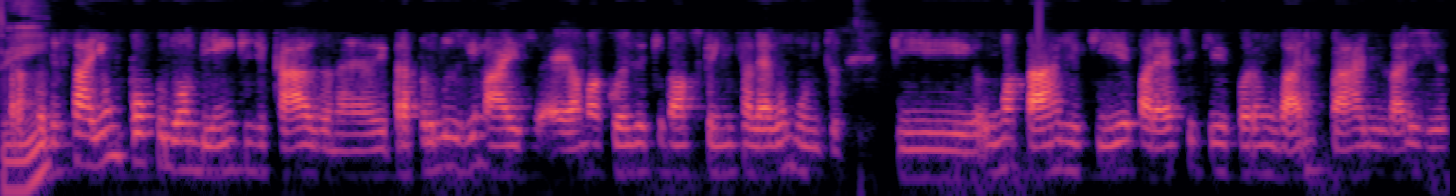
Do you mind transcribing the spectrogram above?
para poder sair um pouco do ambiente de casa, né? E para produzir mais. É uma coisa que nossos clientes alegam muito, que uma tarde aqui parece que foram várias tardes, vários dias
